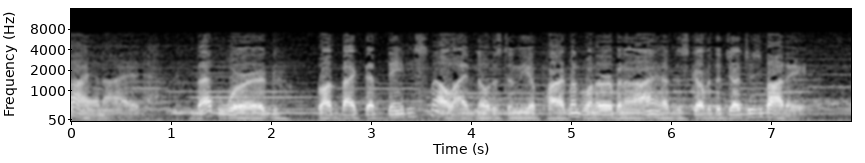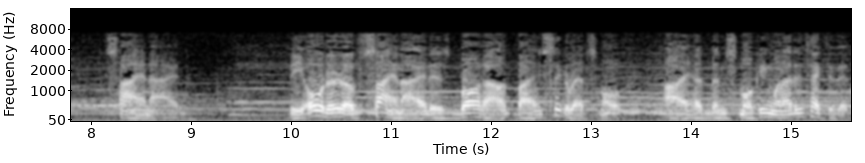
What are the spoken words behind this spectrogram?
Cyanide. That word brought back that dainty smell I'd noticed in the apartment when Urban and I had discovered the judge's body. Cyanide. The odor of cyanide is brought out by cigarette smoke. I had been smoking when I detected it.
